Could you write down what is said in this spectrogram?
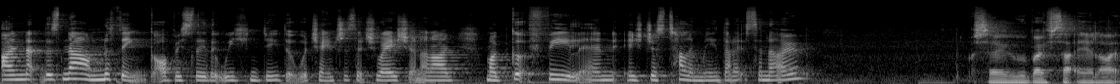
And there's now nothing obviously that we can do that would change the situation and I my gut feeling is just telling me that it's a no So we're both sat here like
